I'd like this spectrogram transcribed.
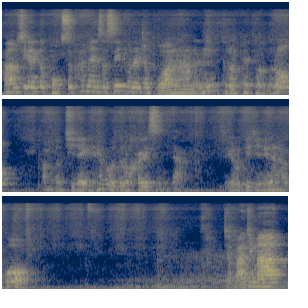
다음 시간에 또 복습하면서 세븐을 좀 보완하는 그런 패턴으로 한번 진행을 해보도록 하겠습니다. 이렇게 진행을 하고 자 마지막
